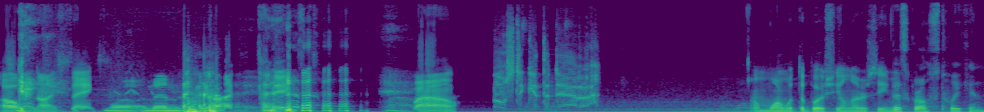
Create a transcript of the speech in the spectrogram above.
Oh, nice. Thanks. Uh, and then Thanks. Wow. Supposed to get the data. I'm one with the bush. You'll never see me. this girl's tweaking.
